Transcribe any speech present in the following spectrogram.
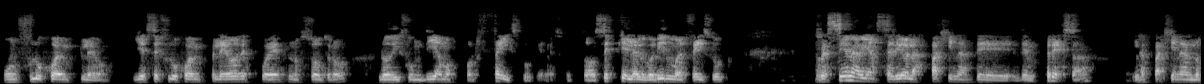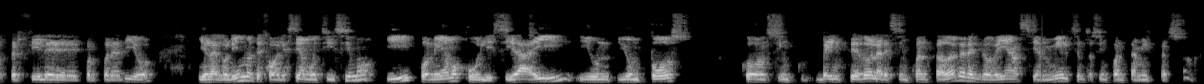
un flujo de empleo y ese flujo de empleo después nosotros lo difundíamos por Facebook en eso. Entonces, que el algoritmo de Facebook, recién habían salido las páginas de, de empresa, las páginas, los perfiles corporativos, y el algoritmo te favorecía muchísimo y poníamos publicidad ahí y un, y un post con 20 dólares, 50 dólares, lo veían 100 mil, 150 mil personas.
